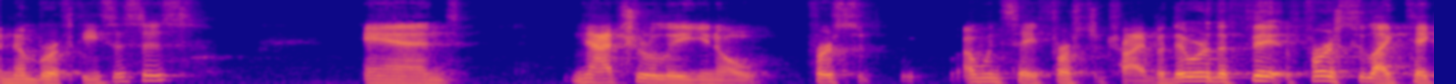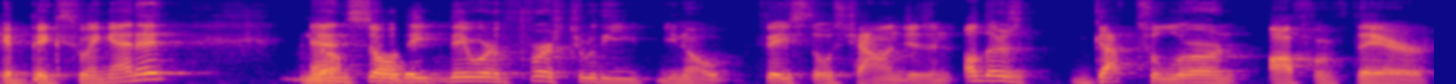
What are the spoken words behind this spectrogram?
a number of theses. And naturally, you know, first, I wouldn't say first to try, but they were the first to like take a big swing at it. Yeah. And so they, they were the first to really, you know, face those challenges. And others got to learn off of their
